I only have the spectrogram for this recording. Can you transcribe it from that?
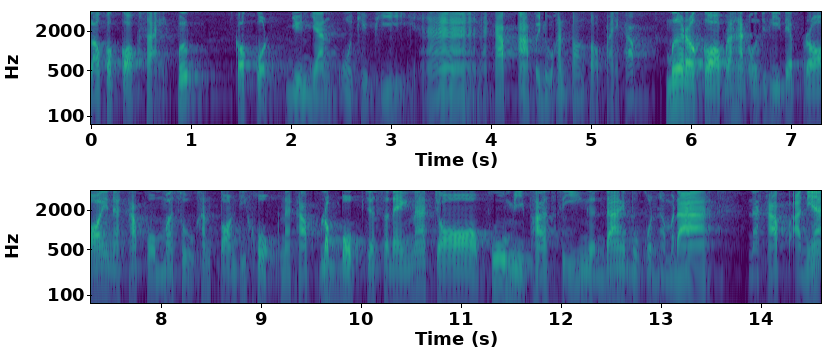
เราก็กรอกใส่ปุ๊บก็กดยืนยัน OTP อ่านะครับอะไปดูขั้นตอนต่อไปครับ เมื่อเรากรอกรหัส OTP เรียบร้อยนะครับผมมาสู่ขั้นตอนที่ 6 นะครับ ระบบจะแสดงหน้าจอผู้มีภาษีเงินได้บุคคลธรรมดานะครับ อันเนี้ย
